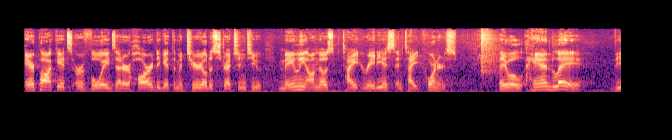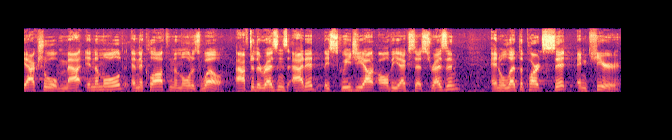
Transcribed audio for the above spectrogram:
air pockets or voids that are hard to get the material to stretch into, mainly on those tight radius and tight corners. They will hand lay the actual mat in the mold and the cloth in the mold as well. After the resin's added, they squeegee out all the excess resin and we'll let the part sit and cure.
